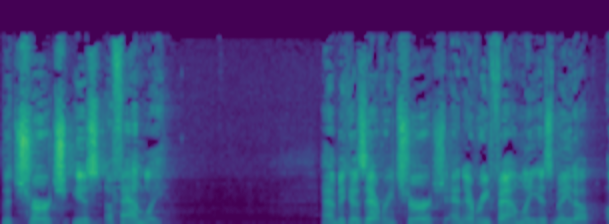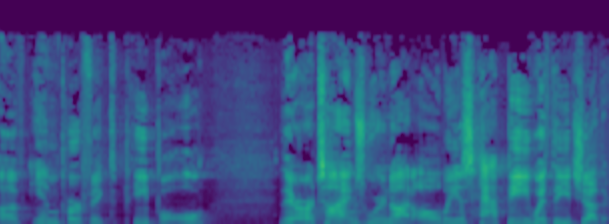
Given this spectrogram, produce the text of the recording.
The church is a family. And because every church and every family is made up of imperfect people, there are times we're not always happy with each other.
